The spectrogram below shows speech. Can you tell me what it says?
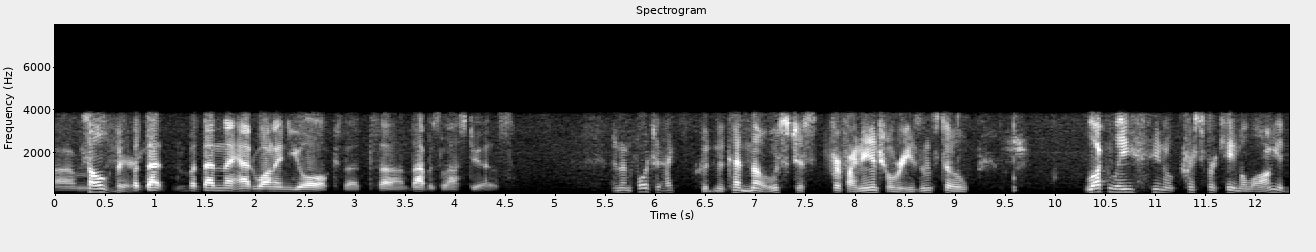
Um, Salisbury. But that, but then they had one in York. That uh, that was last year's. And unfortunately, I couldn't attend those just for financial reasons. So, luckily, you know, Christopher came along and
